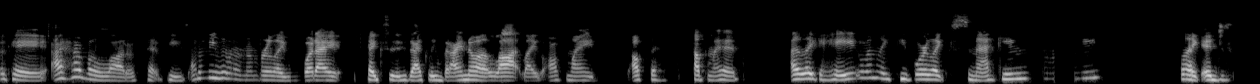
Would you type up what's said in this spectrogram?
Okay, I have a lot of pet peeves. I don't even remember, like, what I texted exactly, but I know a lot, like, off my off the top of my head. I, like, hate when, like, people are, like, smacking me. Like, it just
